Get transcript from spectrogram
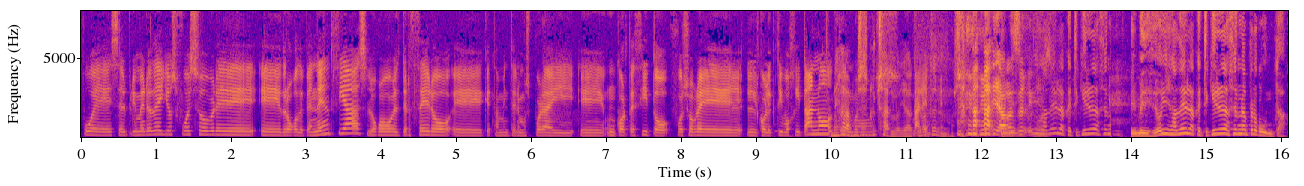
Pues el primero de ellos fue sobre eh, drogodependencias, luego el tercero, eh, que también tenemos por ahí eh, un cortecito, fue sobre el colectivo gitano. Venga, vamos a escucharlo ya, que Vale. lo tenemos. Y ahora Oye, Adela, que te quiero hacer... Y me dice, oye, Adela, que te quiero hacer una pregunta.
